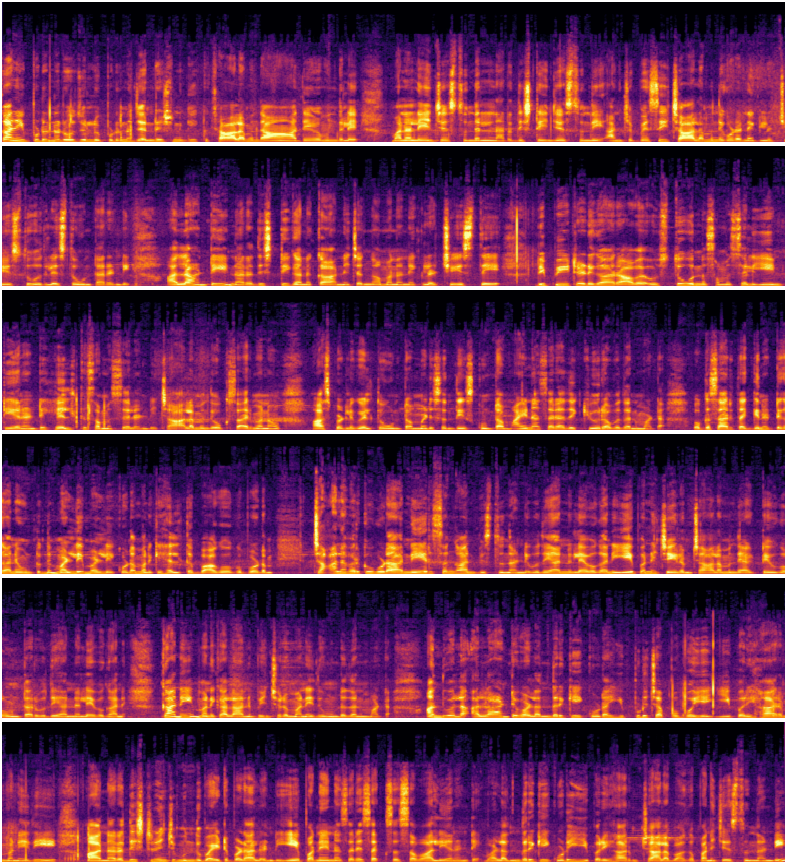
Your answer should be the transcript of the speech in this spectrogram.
కానీ ఇప్పుడున్న రోజుల్లో ఇప్పుడున్న జనరేషన్కి చాలామంది "ఆ, అదేముందిలే మనల్ని ఏం చేస్తుంది నరదిష్ట ఏం చేస్తుంది? అని చెప్పేసి చాలామంది కూడా నెగ్లెక్ట్ చేస్తూ వదిలేస్తూ ఉంటారండి. అలాంటి నరదిష్టి గనక నిజంగా మనం నెగ్లెక్ట్ చేస్తే రిపీటెడ్గా రావ వస్తూ ఉన్న సమస్యలు ఏంటి అని అంటే హెల్త్ సమస్యలండి. చాలామంది ఒకసారి మనం హాస్పిటల్కి వెళ్తూ ఉంటాం మెడిసిన్ తీసుకుంటాం అయినా సరే అది క్యూర్ అవ్వదనమాట ఒకసారి తగ్గినట్టుగానే ఉంటుంది మళ్ళీ మళ్ళీ కూడా మనకి హెల్త్ బాగోకపోవడం చాలా వరకు కూడా నీరసంగా అనిపిస్తుందండి. ఉదయాన్నే లేవగానే ఏ పని చేయలేం. చాలామంది యాక్టివ్గా ఉంటారు ఉదయాన్నే లేవగానే. కానీ మనకి అలా అనిపించడం అనేది ఉండదన్నమాట. అందువల్ల అలాంటి వాళ్ళందరికీ కూడా ఇప్పుడు చెప్పబోయే ఈ పరిహారం అనేది ఆ నరదిష్టి నుంచి ముందు బయటపడాలండి. ఏ పనైనా సరే సక్సెస్ అవ్వాలి అని అంటే వాళ్ళందరికీ కూడా ఈ పరిహారం చాలా బాగా పనిచేస్తుందండి.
